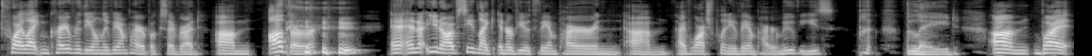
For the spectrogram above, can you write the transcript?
Twilight and Crave are the only vampire books I've read. Um other and, and, you know i've seen like interview with vampire and um i've watched plenty of vampire movies blade um but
